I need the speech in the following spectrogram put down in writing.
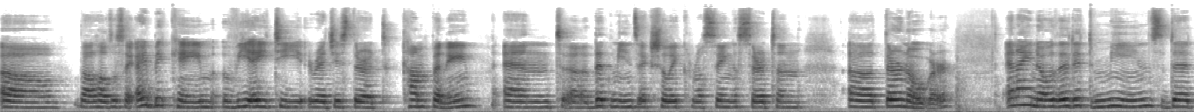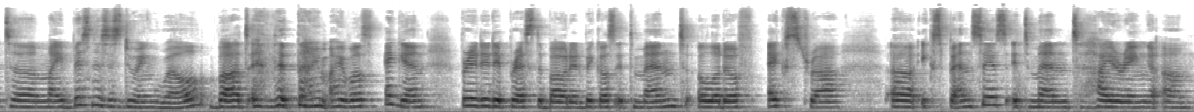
uh, well, how to say, I became VAT registered company, and uh, that means actually crossing a certain uh, turnover and I know that it means that uh, my business is doing well, but at that time I was again pretty depressed about it because it meant a lot of extra uh, expenses. It meant hiring um,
